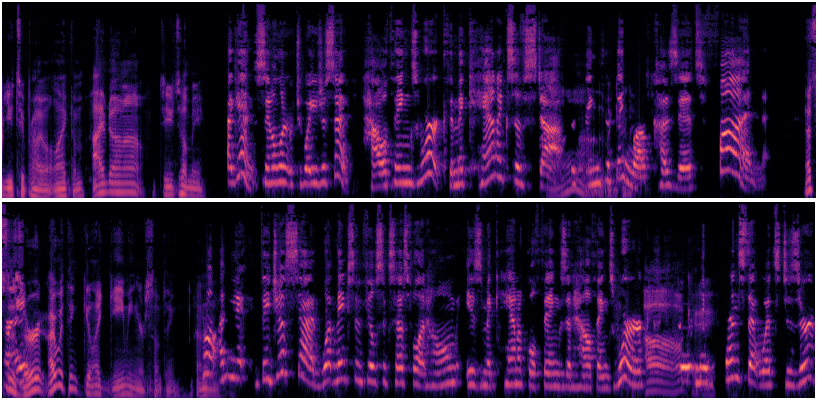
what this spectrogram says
YouTube probably won't like them. I don't know. Do you tell me? Again, similar to what you just said, how things work, the mechanics of stuff, the ah, things that they love because it's fun. That's right? dessert. I would think like gaming or something. I well, know. I mean, they just said what makes them feel successful at home is mechanical things and how things work. Oh, okay. So it makes sense that what's dessert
